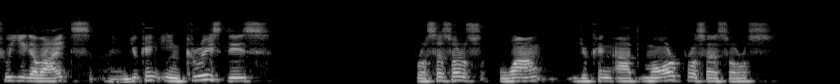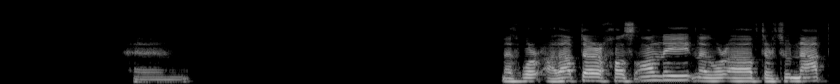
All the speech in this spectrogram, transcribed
two gigabytes and you can increase this processors. One you can add more processors. And network adapter host only network adapter to NAT.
